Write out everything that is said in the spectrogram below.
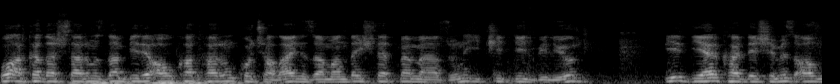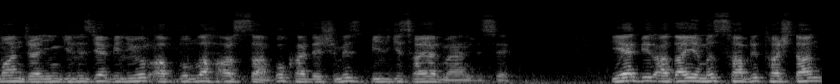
Bu arkadaşlarımızdan biri avukat Harun Koçal, aynı zamanda işletme mezunu, iki dil biliyor. Bir diğer kardeşimiz Almanca, İngilizce biliyor, Abdullah Arslan. Bu kardeşimiz bilgisayar mühendisi. Diğer bir adayımız Sabri Taş'tan,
